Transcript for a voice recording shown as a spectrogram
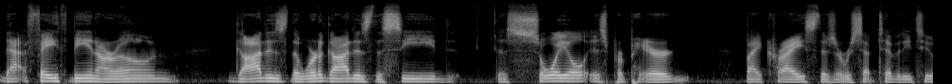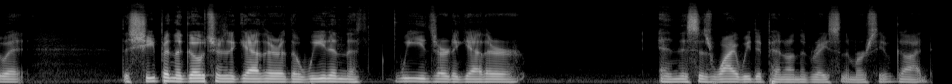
that faith being our own, God is the word of God is the seed. The soil is prepared by Christ. There's a receptivity to it. The sheep and the goats are together. The wheat and the weeds are together. And this is why we depend on the grace and the mercy of God.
